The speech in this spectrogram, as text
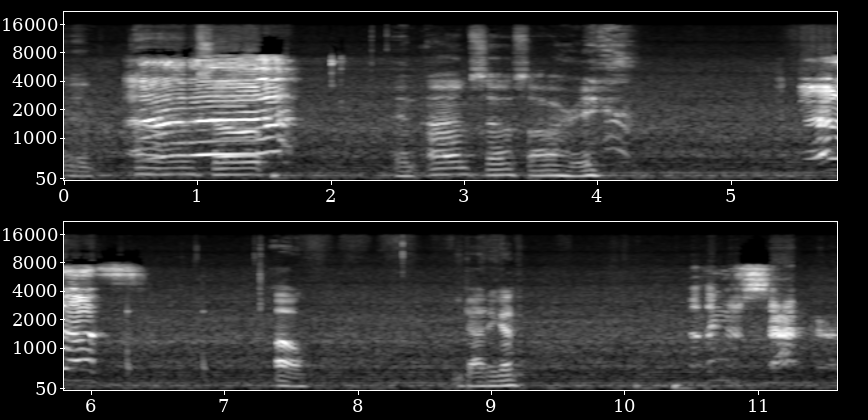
And I'm so. And I'm so sorry. Yeah, that's. oh. You died again? The thing just sat there.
